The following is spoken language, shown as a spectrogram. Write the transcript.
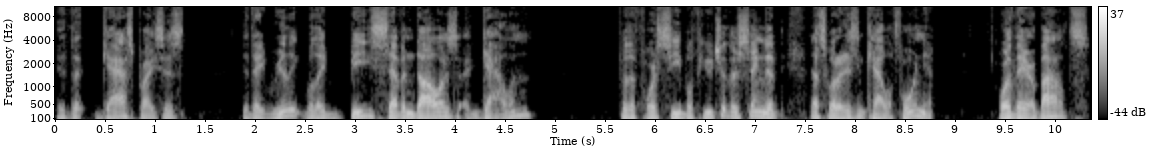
is that gas prices did they really will they be seven dollars a gallon for the foreseeable future? They're saying that that's what it is in California or thereabouts.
